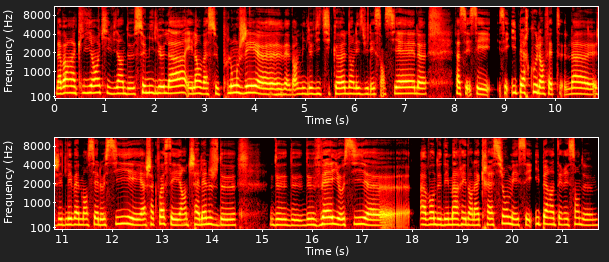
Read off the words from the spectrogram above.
d'avoir un client qui vient de ce milieu-là. Et là, on va se plonger euh, mmh. dans le milieu viticole, dans les huiles essentielles. Enfin, c'est c'est c'est hyper cool en fait. Là, euh, j'ai de l'événementiel aussi, et à chaque fois, c'est un challenge de de de, de veille aussi. avant de démarrer dans la création, mais c'est hyper intéressant de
